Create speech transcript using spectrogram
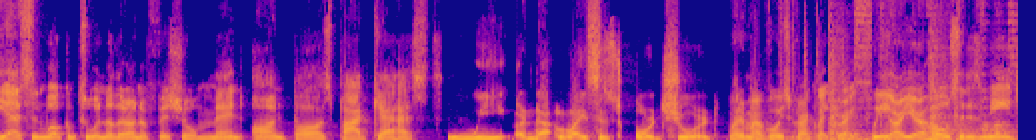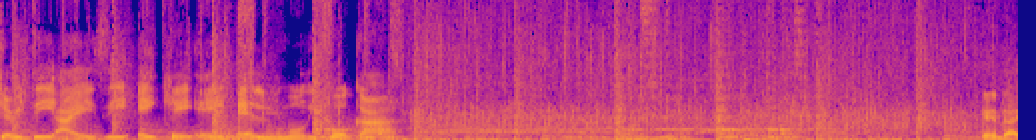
Yes, and welcome to another unofficial Men on Pause podcast. We are not licensed or insured. Why did my voice crack like Greg? We are your hosts. It is me, Jerry D I A Z, aka El Modifoca. And I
